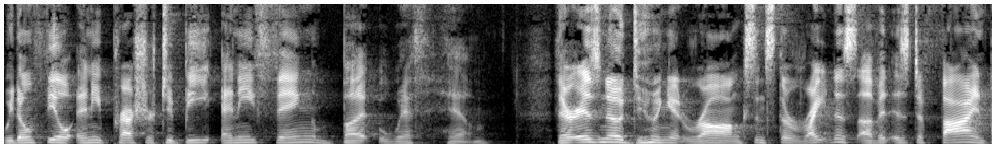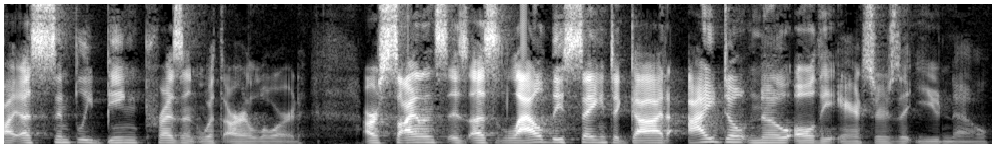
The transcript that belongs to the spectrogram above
We don't feel any pressure to be anything but with Him. There is no doing it wrong, since the rightness of it is defined by us simply being present with our Lord. Our silence is us loudly saying to God, I don't know all the answers that you know,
